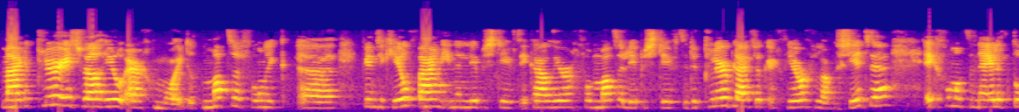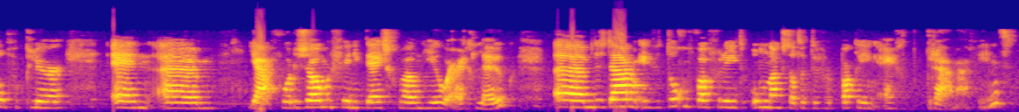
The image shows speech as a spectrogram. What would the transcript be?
Maar de kleur is wel heel erg mooi. Dat matte vond ik, uh, vind ik heel fijn in een lippenstift. Ik hou heel erg van matte lippenstiften. De kleur blijft ook echt heel erg lang zitten. Ik vond het een hele toffe kleur. En um, ja, voor de zomer vind ik deze gewoon heel erg leuk. Um, dus daarom is het toch een favoriet. Ondanks dat ik de verpakking echt drama vind.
